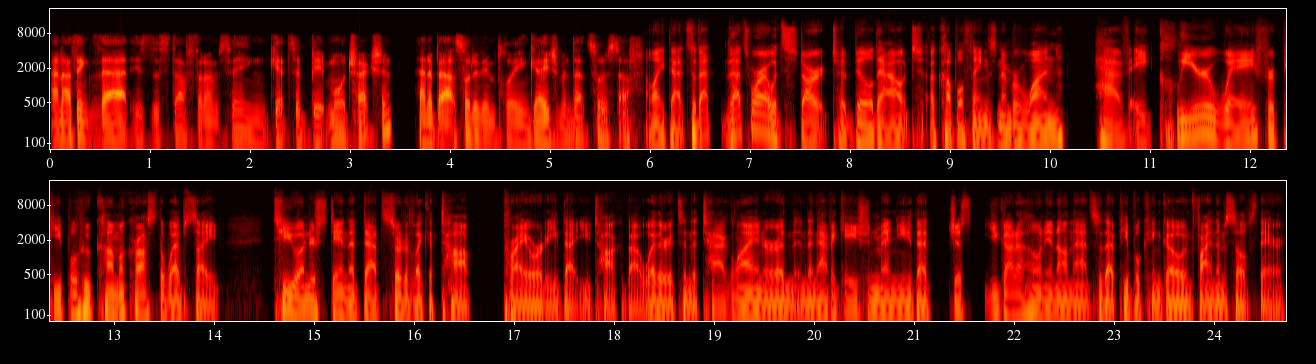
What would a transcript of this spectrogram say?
And I think that is the stuff that I'm seeing gets a bit more traction and about sort of employee engagement, that sort of stuff. I like that. So that that's where I would start to build out a couple things. Number one, have a clear way for people who come across the website to understand that that's sort of like a top priority that you talk about, whether it's in the tagline or in, in the navigation menu, that just you got to hone in on that so that people can go and find themselves there.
